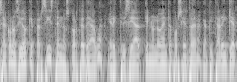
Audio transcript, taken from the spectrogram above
Se ha conocido que persisten los cortes de agua, electricidad en un 90% de la capital en Kiev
